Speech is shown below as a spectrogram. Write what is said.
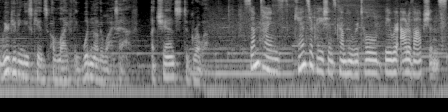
We're giving these kids a life they wouldn't otherwise have, a chance to grow up. Sometimes cancer patients come who were told they were out of options.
